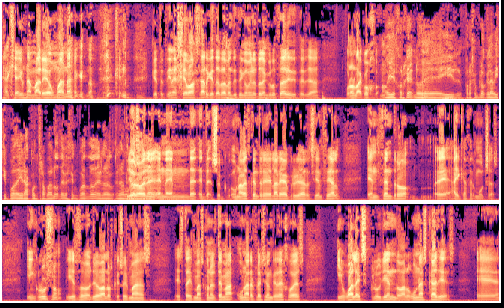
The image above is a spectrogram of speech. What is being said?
Que aquí hay una marea humana que, no, que, no- que te tienes que bajar, que tarda 25 minutos en cruzar y dices ya, pues no la cojo, ¿no? Oye, Jorge, lo de ir, por ejemplo, que la bici pueda ir a contramano de vez en cuando en, en Yo creo en, en- una vez que entre el área de prioridad residencial, en centro eh, hay que hacer muchas. Incluso, y esto yo a los que sois más, estáis más con el tema, una reflexión que dejo es, igual excluyendo algunas calles, eh,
